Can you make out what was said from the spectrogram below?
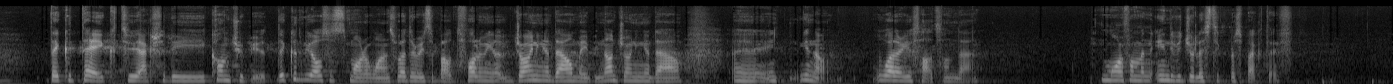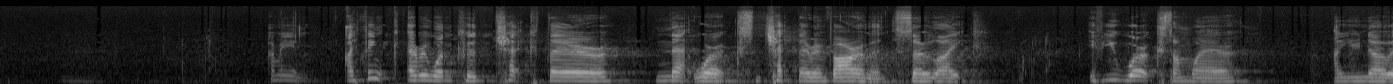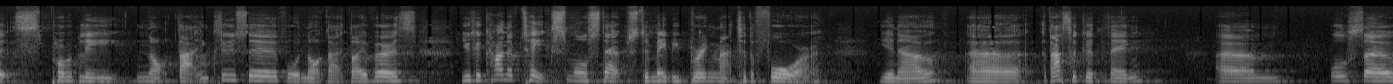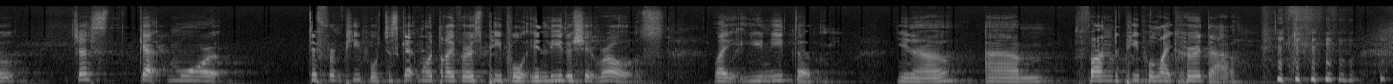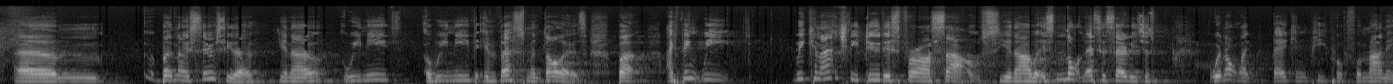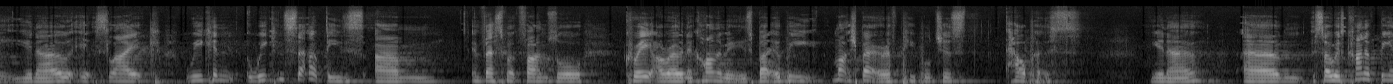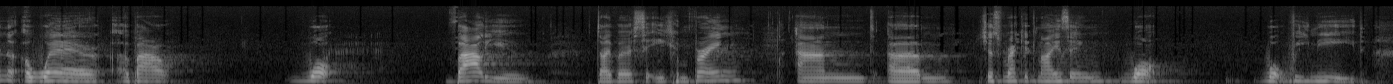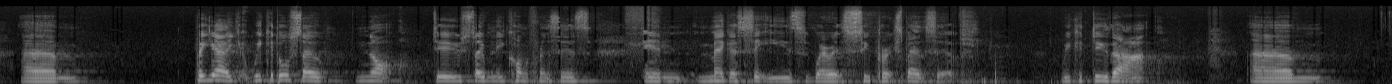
they could take to actually contribute. They could be also smaller ones, whether it's about following, joining a DAO, maybe not joining a DAO. Uh, you know, what are your thoughts on that? More from an individualistic perspective? I mean, I think everyone could check their networks, and check their environment. So, like, if you work somewhere and you know it's probably not that inclusive or not that diverse, you could kind of take small steps to maybe bring that to the fore. You know, uh, that's a good thing. Um, also, just get more different people, just get more diverse people in leadership roles. Like, you need them, you know? Um, fund people like HerDAO. um, but no, seriously though, you know, we need, we need investment dollars. But I think we, we can actually do this for ourselves, you know? It's not necessarily just we're not like begging people for money, you know. It's like we can we can set up these um, investment funds or create our own economies, but it'd be much better if people just help us, you know. Um, so it's kind of being aware about what value diversity can bring, and um, just recognizing what what we need. Um, but yeah, we could also not do so many conferences in mega cities where it's super expensive. We could do that. Um,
